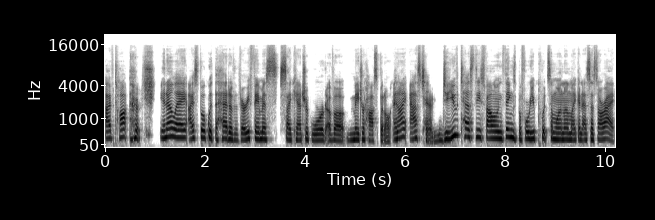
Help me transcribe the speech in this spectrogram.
I've taught in LA, I spoke with the head of a very famous psychiatric ward of a major hospital. And I asked him, Do you test these following things before you put someone on like an SSRI?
